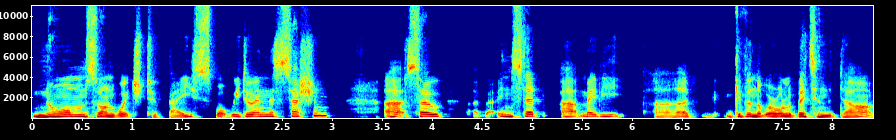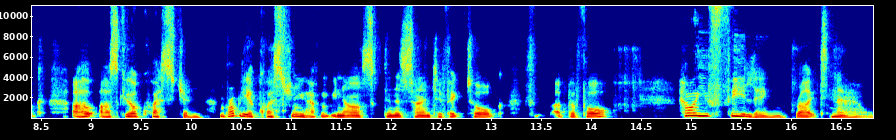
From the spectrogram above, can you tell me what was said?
norms on which to base what we do in this session. Uh, so uh, instead, uh, maybe uh, given that we're all a bit in the dark, I'll ask you a question, and probably a question you haven't been asked in a scientific talk uh, before. How are you feeling right now?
